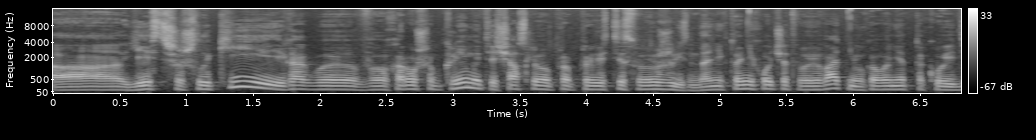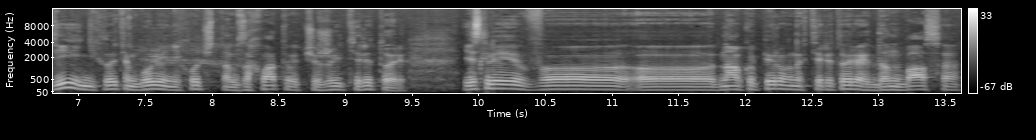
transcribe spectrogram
а, есть шашлыки и как бы в хорошем климате счастливо провести свою жизнь. Да, никто не хочет воевать, ни у кого нет такой идеи, никто тем более не хочет там захватывать чужие территории. Если в, э, на оккупированных территориях Донбасса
